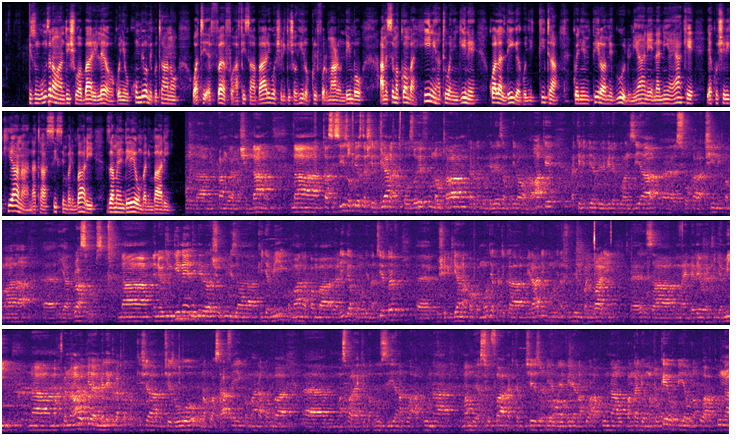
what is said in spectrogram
Akizungumza na waandishi wa habari leo kwenye ukumbi wa mikutano wa TFF, afisa habari wa shirikisho hilo Clifford Maro Ndimbo amesema kwamba hii ni hatua nyingine kwa La Liga kujikita kwenye mpira wa miguu duniani na nia yake ya kushirikiana na taasisi mbalimbali za maendeleo mbalimbali. na mipango ya mashindano na taasisi hizo pia zitashirikiana katika uzoefu na utaalamu katika kuendeleza mpira wa wanawake, lakini pia vile vile kuanzia uh, soka la chini kwa maana ya grassroots. Na eneo jingine ni lile la shughuli za kijamii kwa maana kwamba La Liga pamoja na TFF uh, kushirikiana kwa pamoja katika miradi pamoja na shughuli mbalimbali eh, za maendeleo ya kijamii na makubaliano hayo pia yamelenga katika kuhakikisha mchezo huo unakuwa safi, kwa maana kwamba uh, masuala ya kibaguzi yanakuwa hakuna, mambo yasiyofaa katika michezo pia vile vile yanakuwa hakuna, upangaji wa matokeo pia unakuwa hakuna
